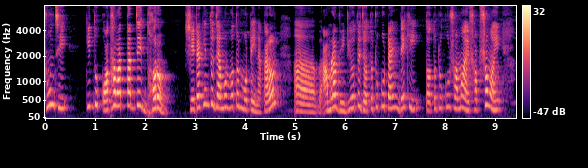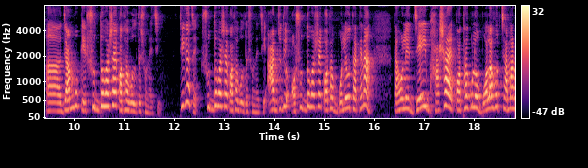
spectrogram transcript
শুনছি, কিন্তু কথাবার্তার যে ধরন, সেটা কিন্তু জাম্বুর মতন মোটেই না। কারণ আমরা ভিডিওতে যতটুকু টাইম দেখি, ততটুকু সময়, সবসময় জাম্বুকে শুদ্ধ ভাষায় কথা বলতে শুনেছি। ঠিক আছে? শুদ্ধ ভাষায় কথা বলতে শুনেছি। আর যদি অশুদ্ধ ভাষায় কথা বলেও থাকে না, তাহলে যেই ভাষায় কথাগুলো বলা হচ্ছে আমার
